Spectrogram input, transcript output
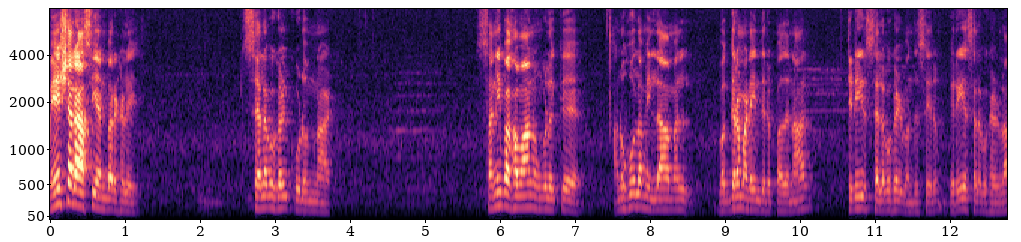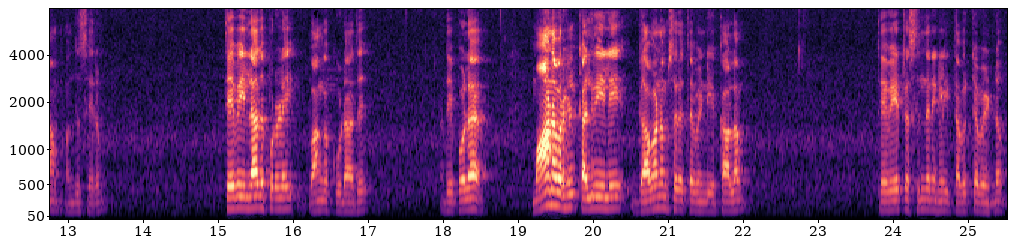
மேஷ ராசி அன்பர்களே செலவுகள் கூடும் நாள். சனி பகவான் உங்களுக்கு அனுகூலம் இல்லாமல் வக்ரம் அடைந்திருப்பதனால் திடீர் செலவுகள் வந்து சேரும் விரைய செலவுகள்லாம் வந்து சேரும். தேவையில்லாத பொருளை வாங்கக்கூடாது. அதே போல் மாணவர்கள் கல்வியிலே கவனம் செலுத்த வேண்டிய காலம் தேவையற்ற சிந்தனைகளை தவிர்க்க வேண்டும்.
